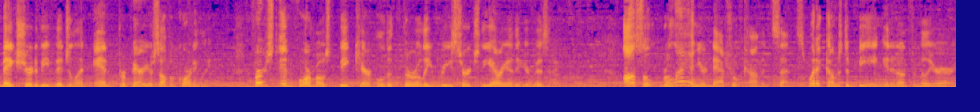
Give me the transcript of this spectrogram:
make sure to be vigilant and prepare yourself accordingly. First and foremost, be careful to thoroughly research the area that you're visiting. Also, rely on your natural common sense when it comes to being in an unfamiliar area.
